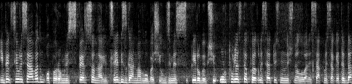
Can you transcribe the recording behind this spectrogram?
ინფექციური საავადმყოფო, რომლის პერსონალი წლების განმავლობაში უმძიმეს პირობებში ურთულეს და ქვეყნისათვის მნიშვნელოვანი საქმეს აკეთებდა,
